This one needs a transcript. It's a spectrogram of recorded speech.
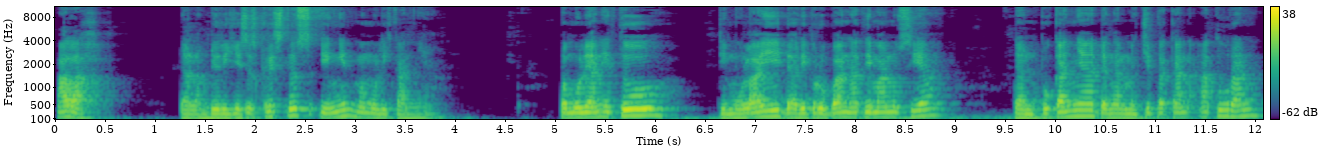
Allah dalam diri Yesus Kristus ingin memulihkannya. Pemulihan itu dimulai dari perubahan hati manusia dan bukannya dengan menciptakan aturan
